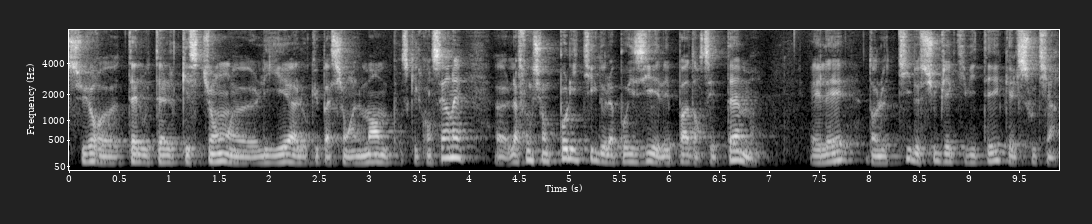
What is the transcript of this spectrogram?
sur euh, telle ou telle question euh, liée à l'occupation allemande pour ce qui le concernait. Euh, la fonction politique de la poésie, elle n'est pas dans ses thèmes, elle est dans le type de subjectivité qu'elle soutient.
